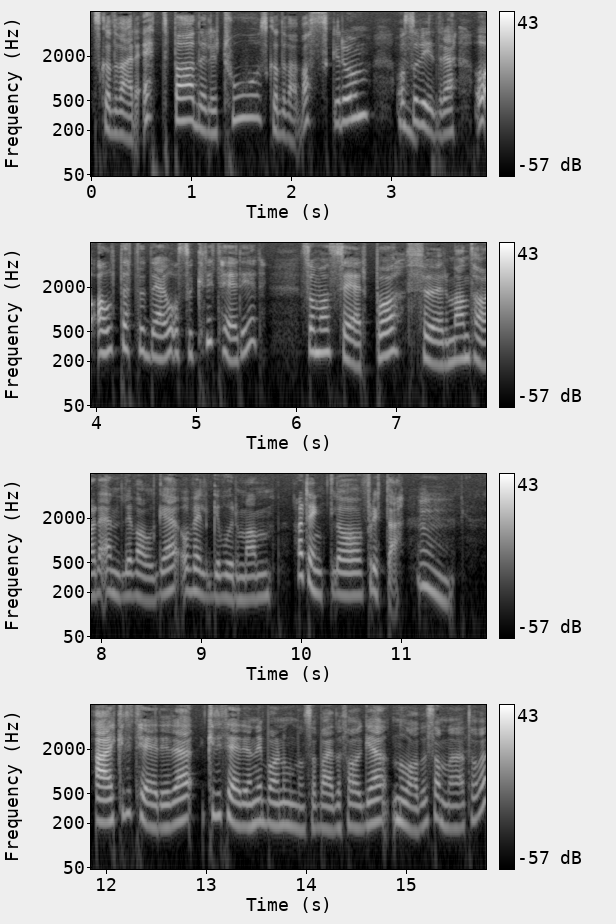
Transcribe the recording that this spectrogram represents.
skal det være ett bad eller to? Skal det være vaskerom? Osv. Og, så og alt dette det er jo også kriterier som man ser på før man tar det endelige valget og velger hvor man har tenkt til å flytte. Mm. Er kriteriene i barne- og ungdomsarbeiderfaget noe av det samme, Tove?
